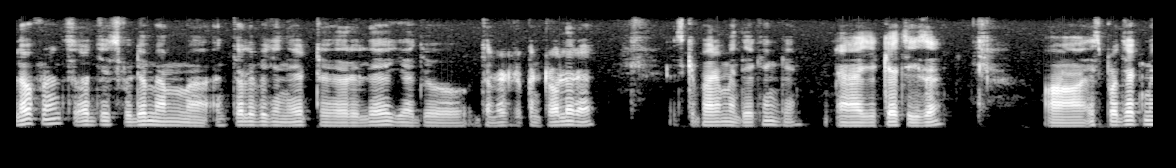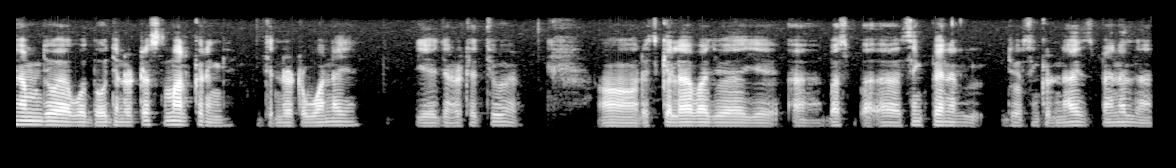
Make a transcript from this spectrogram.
ہلو فرینڈس آج اس ویڈیو میں ہم ٹیلی ویژن ایٹ ریلے یا جو جنریٹر کنٹرولر ہے اس کے بارے میں دیکھیں گے یہ کیا چیز ہے اس پروجیکٹ میں ہم جو ہے وہ دو جنریٹر استعمال کریں گے جنریٹر ون ہے یہ یہ جنریٹر ٹو ہے اور اس کے علاوہ جو ہے یہ بس سنک پینل جو سنکرنائز پینل ہیں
